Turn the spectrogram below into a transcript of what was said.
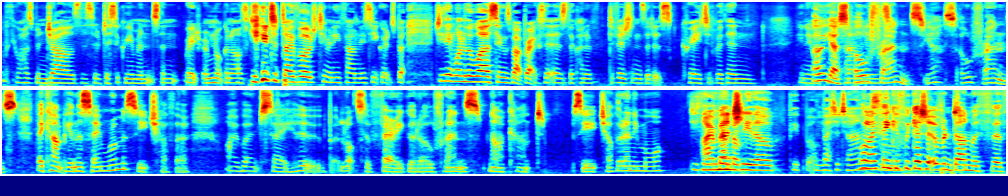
with your husband Giles the sort of disagreements, and Rachel, I'm not going to ask you to divulge too many family secrets, but do you think one of the worst things about Brexit is the kind of divisions that it's created within? You know, oh yes, families? old friends. Yes, old friends. They can't be in the same room as each other. I won't say who, but lots of very good old friends now can't see each other anymore. Do you think I eventually they'll be on better terms? Well, I think or? if we get it over and done with, the,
